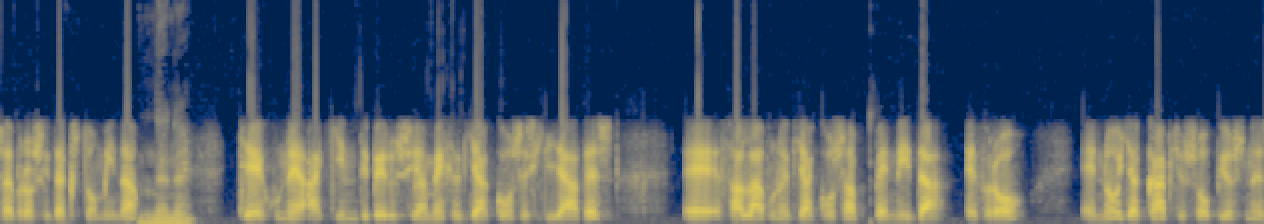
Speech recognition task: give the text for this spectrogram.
ευρώ σύνταξη το μήνα. Ναι, ναι. και έχουν ακίνητη περιουσία μέχρι 200.000 ε, θα λάβουν 250 ευρώ. Ενώ για κάποιους ο οποίος είναι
